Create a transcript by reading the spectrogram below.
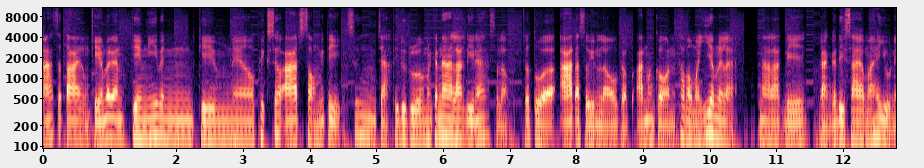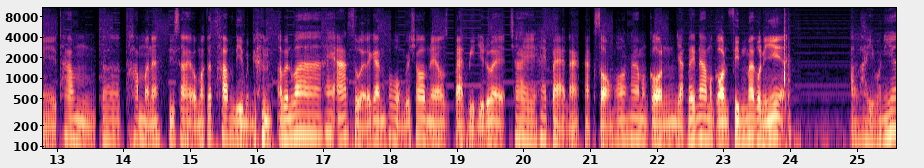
อาร์ตสไตล์ของเกมแล้วกัน เกมนี้เป็นเกมแนวพิกเซลอาร์ต2มิติ ซึ่งจากที่ดูๆมันก็น่ารักดีนะสำหรับเจ้าตัวอาร์ตอสุรินเรากับอาร์ตมังกรทำออกมาเยี่ยมเลยแหละ น่ารักดีหลังก็ดีไซน์ออกมาให้อยู่ในถ้ำก็ถ้ำอะนะ ดีไซน์ออกมาก็ถ้ำดีเหมือนกัน เอาเป็นว่าให้อาร์ตสวยแล้วกัน เพราะผมก็ชอบแนว 8 บิตอยู่ด้วย ใช่ให้ 8 นะหัก 2 เพราะหน้ามังกร อยากได้หน้ามังกรฟินมากกว่านี้อะไรวะเนี่ย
